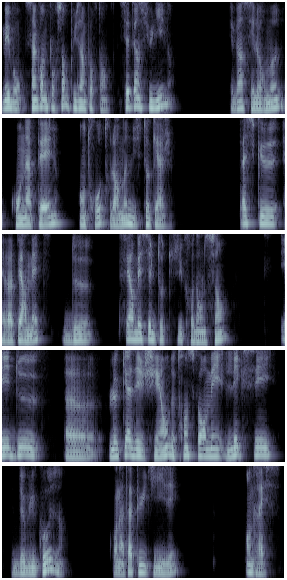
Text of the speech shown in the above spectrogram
Mais bon, 50% plus importante. Cette insuline, eh ben, c'est l'hormone qu'on appelle, entre autres, l'hormone du stockage. Parce qu'elle va permettre de faire baisser le taux de sucre dans le sang et de, euh, le cas échéant, de transformer l'excès de glucose qu'on n'a pas pu utiliser en graisse.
